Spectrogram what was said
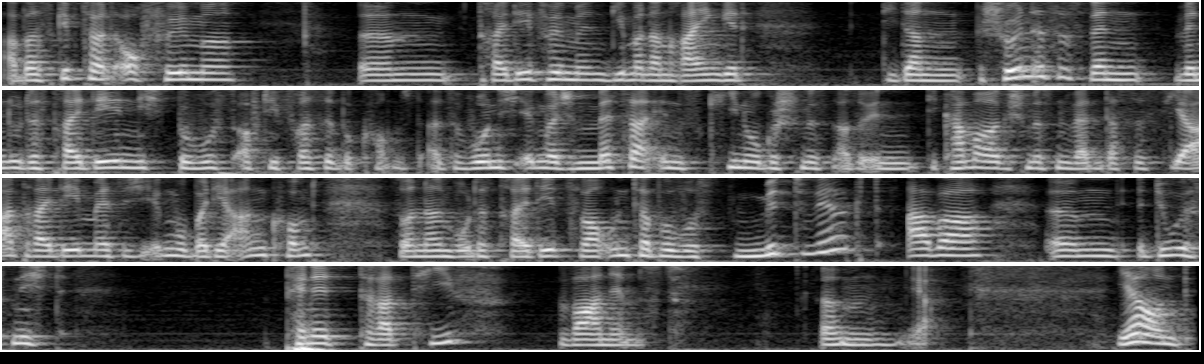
Aber es gibt halt auch Filme, ähm, 3D-Filme, in die man dann reingeht, die dann schön ist es, wenn, wenn du das 3D nicht bewusst auf die Fresse bekommst. Also wo nicht irgendwelche Messer ins Kino geschmissen, also in die Kamera geschmissen werden, dass es ja 3D-mäßig irgendwo bei dir ankommt, sondern wo das 3D zwar unterbewusst mitwirkt, aber ähm, du es nicht penetrativ wahrnimmst. Ähm, ja. Ja, und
